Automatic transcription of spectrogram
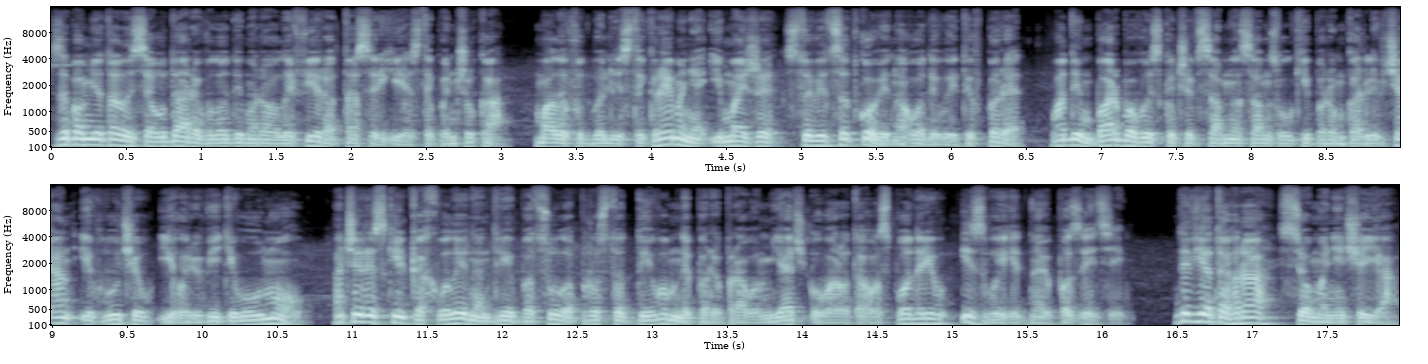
Запам'яталися удари Володимира Олефіра та Сергія Степанчука. Мали футболісти Кременя і майже 100% нагоди вийти вперед. Вадим Барба вискочив сам на сам з голкіпером карлівчан і влучив Ігорю Вітєву у ногу. А через кілька хвилин Андрій Бацула просто дивом не переправив м'яч у ворота господарів із вигідної позиції. Дев'ята гра, сьома нічия.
